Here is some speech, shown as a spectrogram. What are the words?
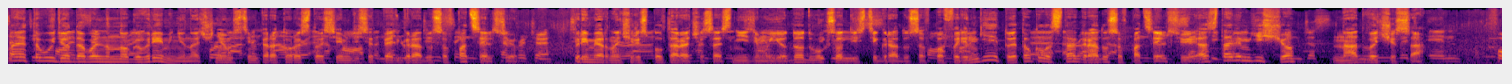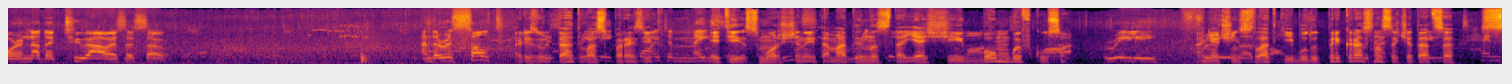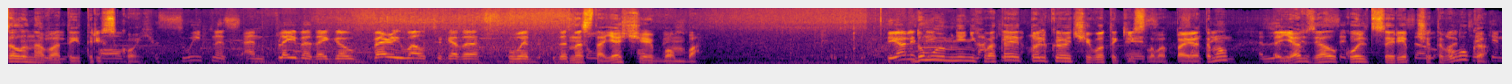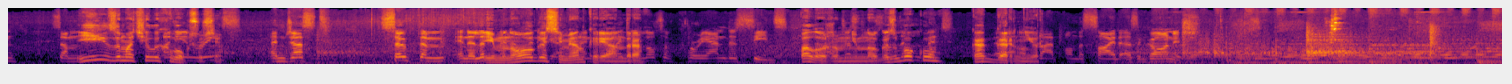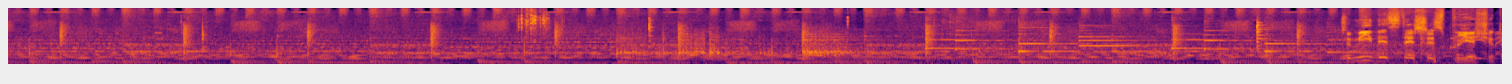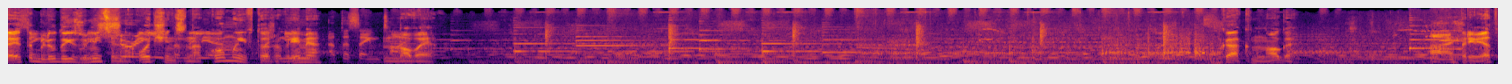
На это уйдет довольно много времени. Начнем с температуры 175 градусов по Цельсию. Примерно через полтора часа снизим ее до 210 градусов по Фаренгейту. Это около 100 градусов по Цельсию. И оставим еще на 2 часа. Результат вас поразит. Эти сморщенные томаты — настоящие бомбы вкуса. Они очень сладкие и будут прекрасно сочетаться с солоноватой треской. Настоящая бомба. Думаю, мне не хватает только чего-то кислого, поэтому я взял кольца репчатого лука и замочил их в уксусе и много семян кориандра. Положим немного сбоку, как гарнир. Я считаю это блюдо изумительно, очень знакомое и в то же время новое. Как много. Привет.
